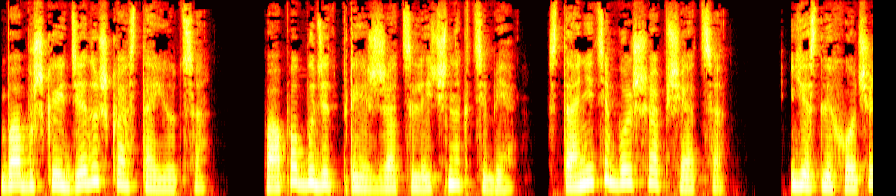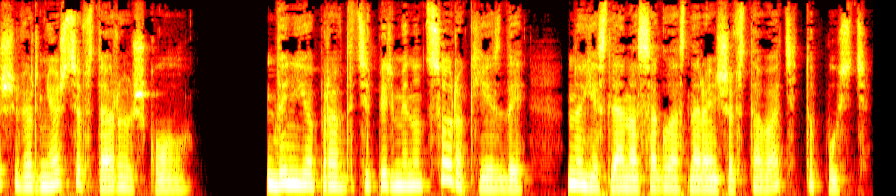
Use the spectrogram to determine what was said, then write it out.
Бабушка и дедушка остаются. Папа будет приезжать лично к тебе. Станете больше общаться. Если хочешь, вернешься в старую школу. До нее, правда, теперь минут сорок езды, но если она согласна раньше вставать, то пусть».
